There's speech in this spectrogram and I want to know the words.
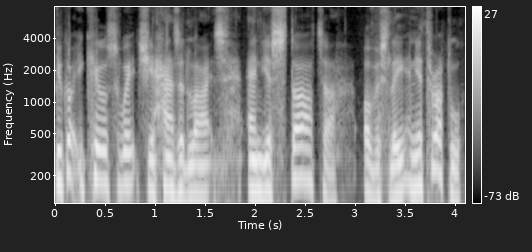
You've got your kill switch, your hazard lights and your starter obviously and your throttle.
